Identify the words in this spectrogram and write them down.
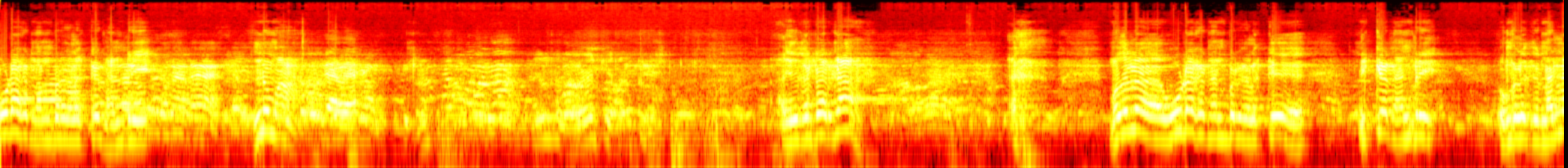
ஊடக நண்பர்களுக்கு நன்றி. இன்னுமா? இது கரெக்டாக இருக்கா? முதல்ல ஊடக நண்பர்களுக்கு மிக்க நன்றி. உங்களுக்கு நல்ல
